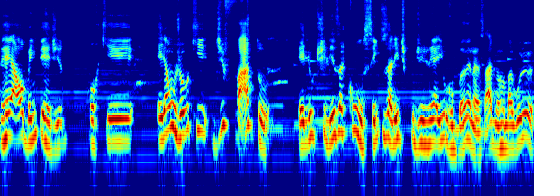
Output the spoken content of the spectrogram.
real bem perdido. Porque ele é um jogo que, de fato, ele utiliza conceitos ali, tipo, de engenharia urbana, sabe? Um bagulho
